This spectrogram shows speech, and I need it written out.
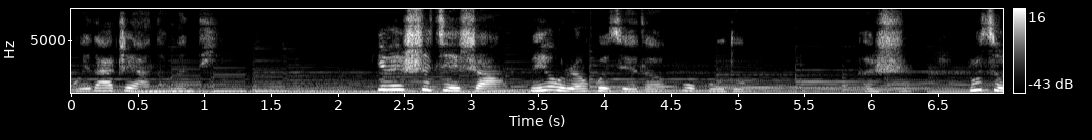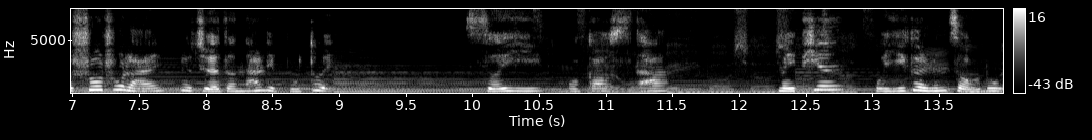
回答这样的问题，因为世界上没有人会觉得不孤独。可是如此说出来又觉得哪里不对，所以我告诉他，每天我一个人走路，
